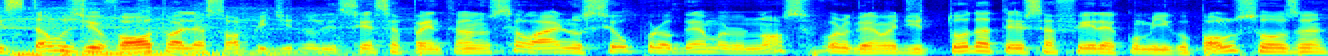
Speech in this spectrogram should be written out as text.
Estamos de volta, olha só, pedindo licença para entrar no celular, no seu programa, no nosso programa de toda terça-feira comigo, Paulo Souza,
